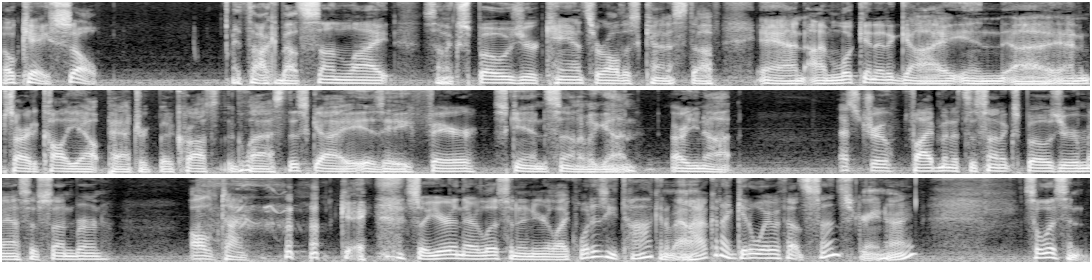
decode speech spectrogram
Okay, so I talk about sunlight, sun exposure, cancer, all this kind of stuff. And I'm looking at a guy in, uh, and I'm sorry to call you out, Patrick, but across the glass, this guy is a fair skinned son of a gun. Are you not? That's true. Five minutes of sun exposure, massive sunburn. All the time. okay. So you're in there listening and you're like, what is he talking about? How could I get away without sunscreen, right? So listen,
